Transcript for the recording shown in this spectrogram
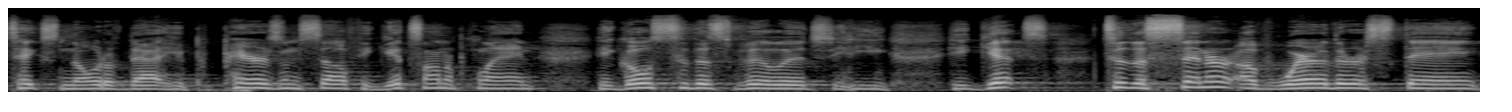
takes note of that. He prepares himself. He gets on a plane. He goes to this village. He, he gets to the center of where they're staying,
